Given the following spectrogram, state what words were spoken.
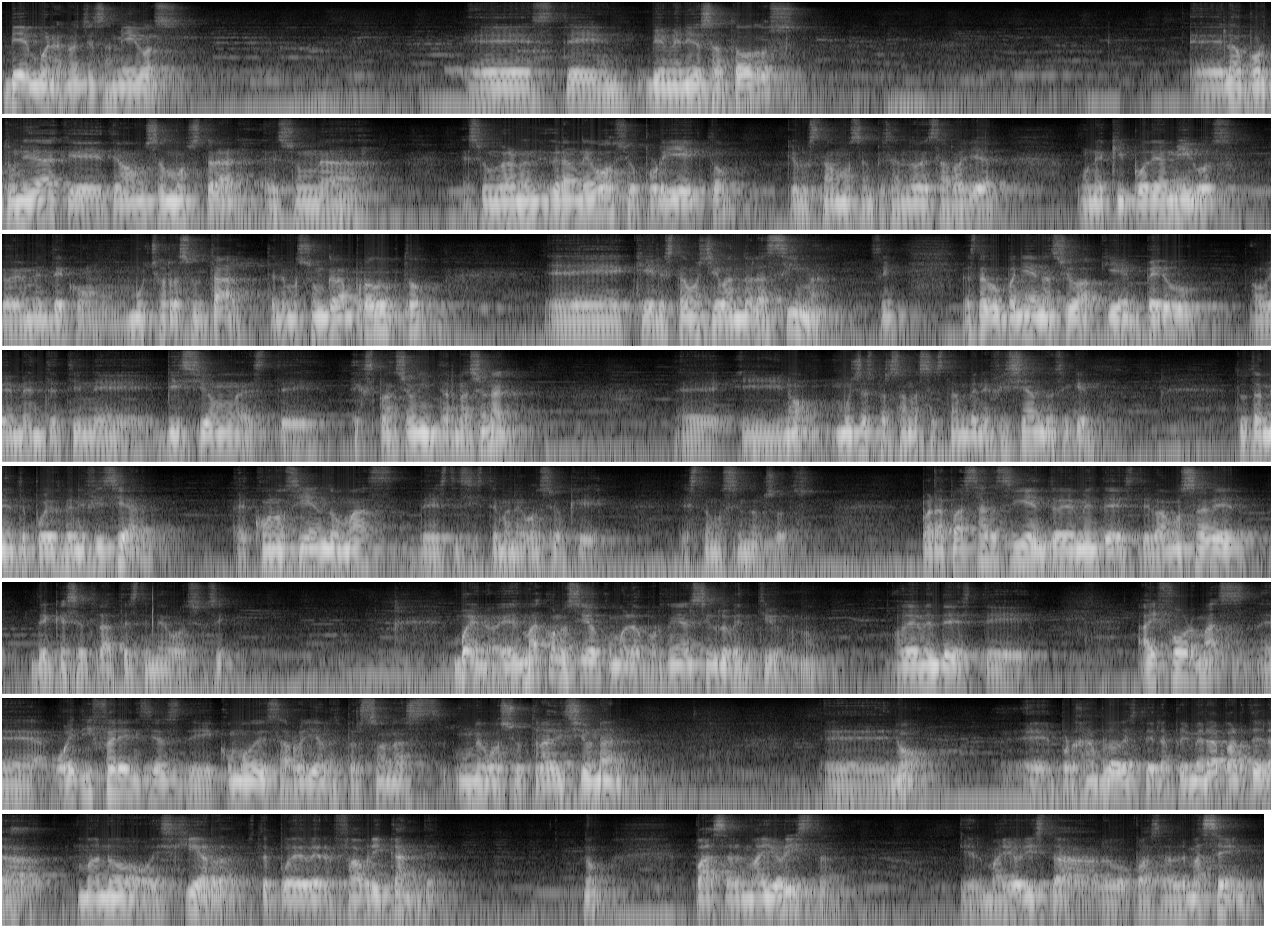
Bien, buenas noches amigos. Este, bienvenidos a todos. Eh, la oportunidad que te vamos a mostrar es, una, es un gran, gran negocio, proyecto, que lo estamos empezando a desarrollar un equipo de amigos, que obviamente con mucho resultado. Tenemos un gran producto eh, que le estamos llevando a la cima. ¿sí? Esta compañía nació aquí en Perú, obviamente tiene visión, este, expansión internacional. Eh, y no, muchas personas se están beneficiando, así que tú también te puedes beneficiar eh, conociendo más de este sistema de negocio que estamos haciendo nosotros. Para pasar al siguiente, obviamente este, vamos a ver de qué se trata este negocio. ¿sí? Bueno, es más conocido como la oportunidad del siglo XXI. ¿no? Obviamente este, hay formas eh, o hay diferencias de cómo desarrollan las personas un negocio tradicional. Eh, ¿no? Eh, por ejemplo, este, la primera parte la mano izquierda, usted puede ver el fabricante, ¿no? pasa al mayorista, y el mayorista luego pasa al almacén,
